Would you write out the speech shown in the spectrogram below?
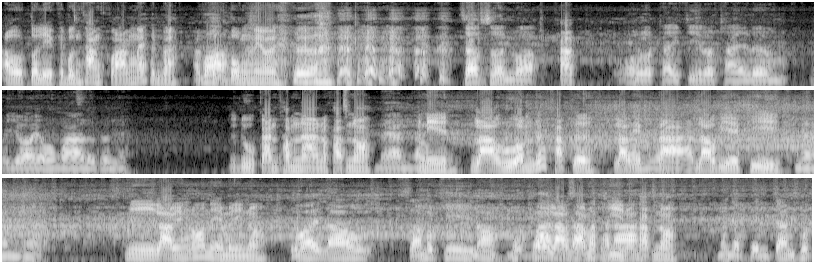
เอาตัวเลขให้เบิ่งทางขวางนะเพิ่นว่าเอาว่าตรงๆแนว เออสับสนว่าครับ โอ้รถไถจี้รถไถเริ่มทยอยออกมาแล้วตัวเนี้ยฤดูการทำหน้าเนาะครับเนาะแม่นครับอันนี้ลาวรวมเด้อครับเด้อลาวครัเอ็บกตาลาว VIP แม่นครับมีลาวอย่างเนาะเนี่ยมื้อนี้เนาะแต่ว่าเราสามัคคีเนาะมุกว่าลาวสามัคคีเนาะครับเนาะมันจะเป็นจันทร์พุธ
